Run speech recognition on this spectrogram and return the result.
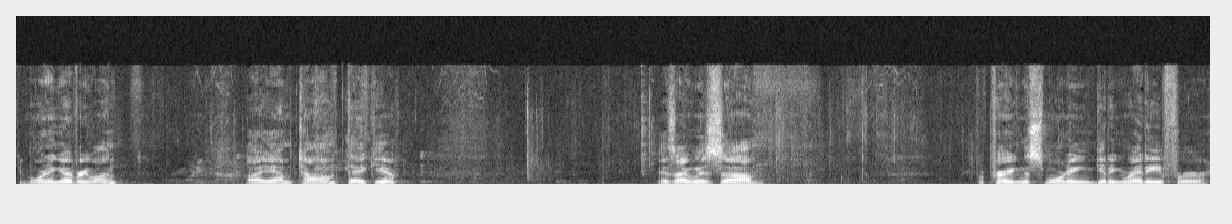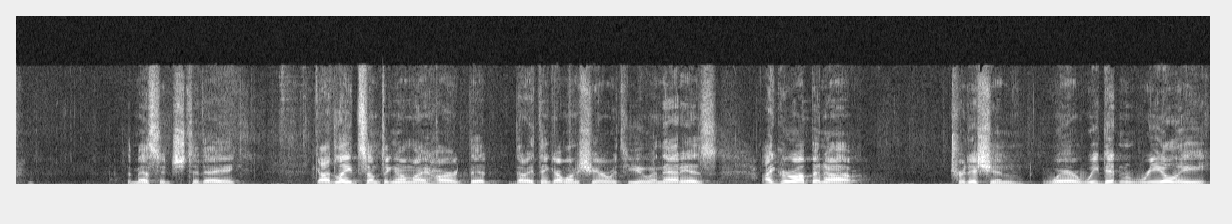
Good morning, everyone. Good morning, I am Tom. Thank you. As I was um, preparing this morning, getting ready for the message today, God laid something on my heart that, that I think I want to share with you, and that is I grew up in a tradition where we didn't really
